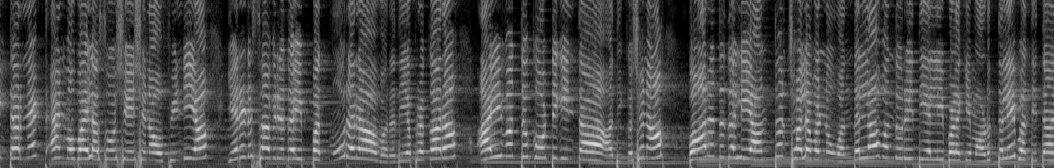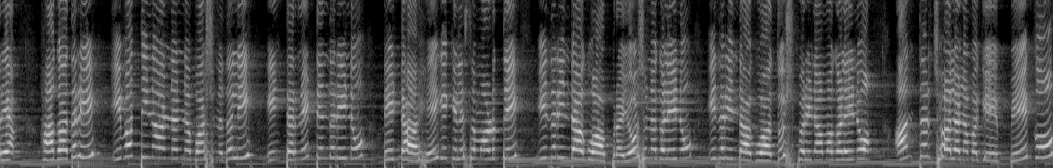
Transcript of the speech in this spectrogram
Internet and mobile association of India ಬೇಕೋ?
